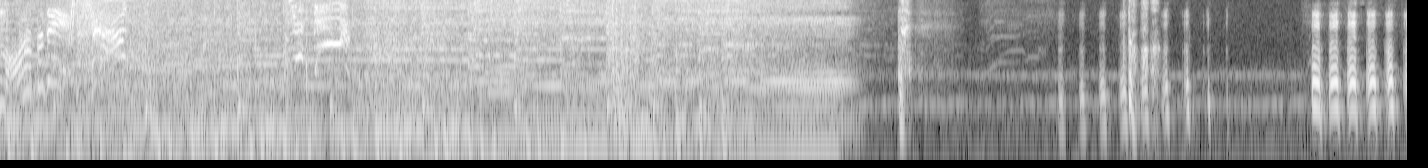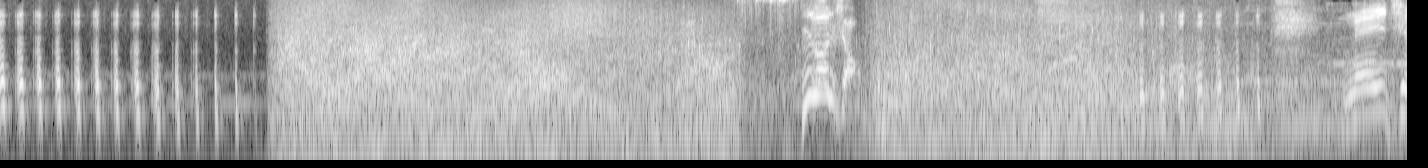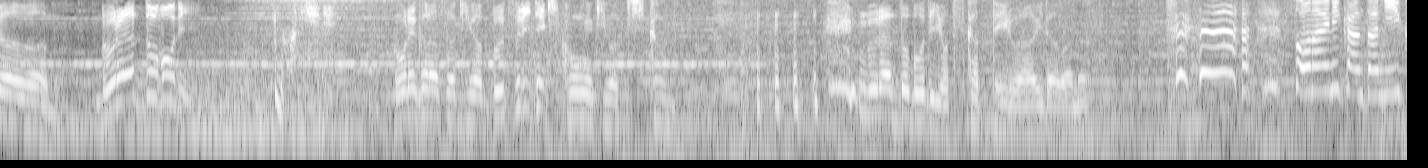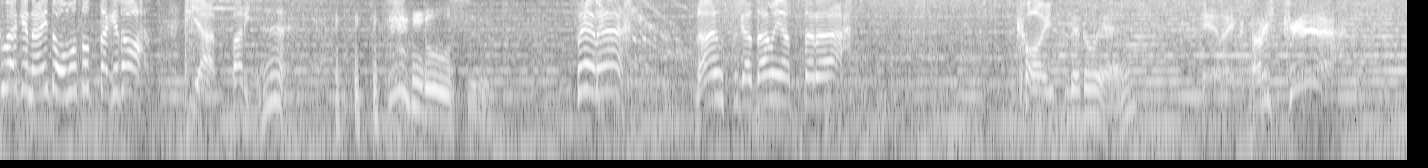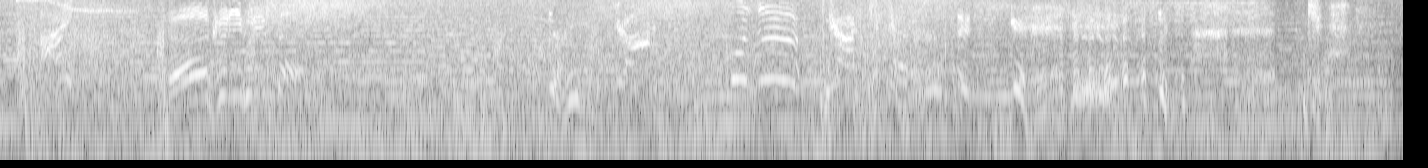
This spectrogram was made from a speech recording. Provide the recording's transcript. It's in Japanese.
ーもらったで なんじゃ？ネイチャーアームブラッドボディこれから先は物理的攻撃は効かん。ブラッドボディを使っている間はな。そないに簡単に行くわけないと思っとったけどやっぱりなどうする？そやな。ランスがダメやったらこいつでどうやエレクトリックはいダークリフレクボス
